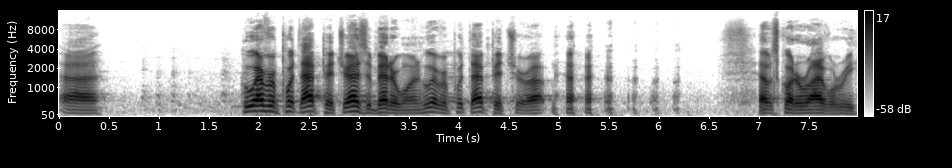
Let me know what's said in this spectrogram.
Uh, whoever put that picture, that's a better one, whoever put that picture up. that was quite a rivalry.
